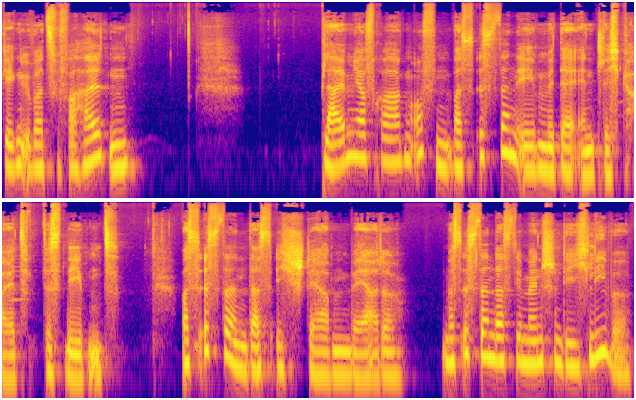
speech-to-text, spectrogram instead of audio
gegenüber zu verhalten, bleiben ja Fragen offen. Was ist denn eben mit der Endlichkeit des Lebens? Was ist denn, dass ich sterben werde? Was ist denn, dass die Menschen, die ich liebe,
